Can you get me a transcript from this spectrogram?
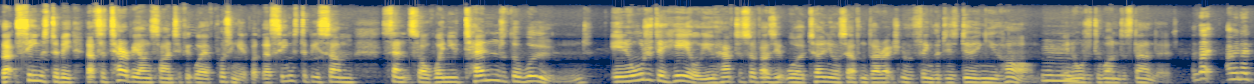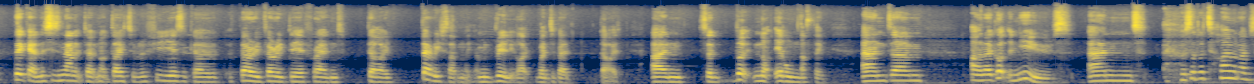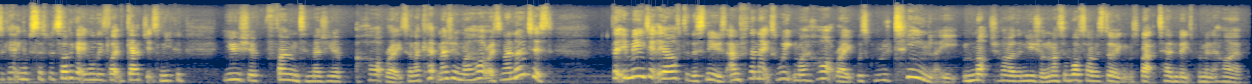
That seems to be, that's a terribly unscientific way of putting it, but there seems to be some sense of when you tend the wound, in order to heal, you have to sort of, as it were, turn yourself in the direction of the thing that is doing you harm in mm-hmm. order to understand it. And That, I mean, I, again, this is an anecdote, not data, but a few years ago, a very, very dear friend died very suddenly. I mean, really, like, went to bed, died. And so, not, ill, nothing. And, um, and I got the news, and it was at a time when I was getting obsessed with, started getting all these, like, gadgets, and you could use your phone to measure your heart rate. And I kept measuring my heart rate, and I noticed that immediately after this news and for the next week my heart rate was routinely much higher than usual no matter what i was doing it was about 10 beats per minute higher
